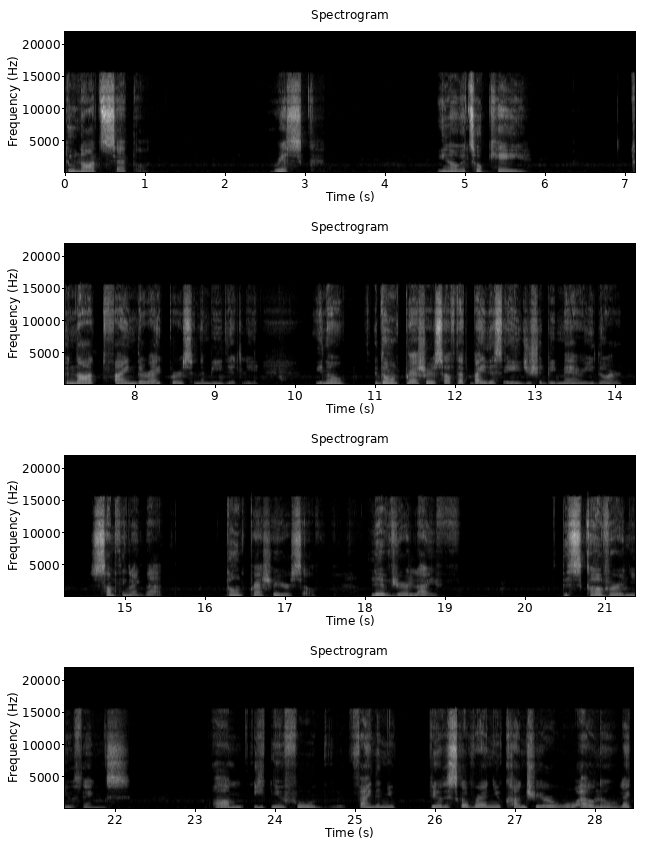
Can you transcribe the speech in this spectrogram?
do not settle. Risk. You know, it's okay to not find the right person immediately. You know, don't pressure yourself that by this age you should be married or something like that. Don't pressure yourself. Live your life. Discover new things. Um, eat new food. Find a new, you know, discover a new country or I don't know. Like,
